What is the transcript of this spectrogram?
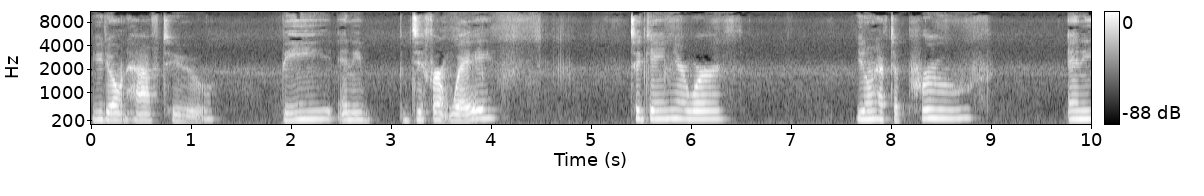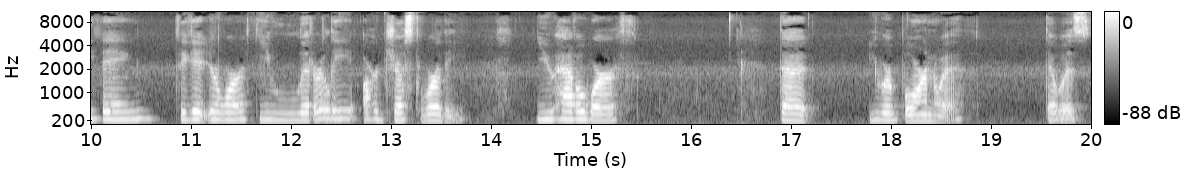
You don't have to be any different way to gain your worth. You don't have to prove anything to get your worth. You literally are just worthy. You have a worth that you were born with, that was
